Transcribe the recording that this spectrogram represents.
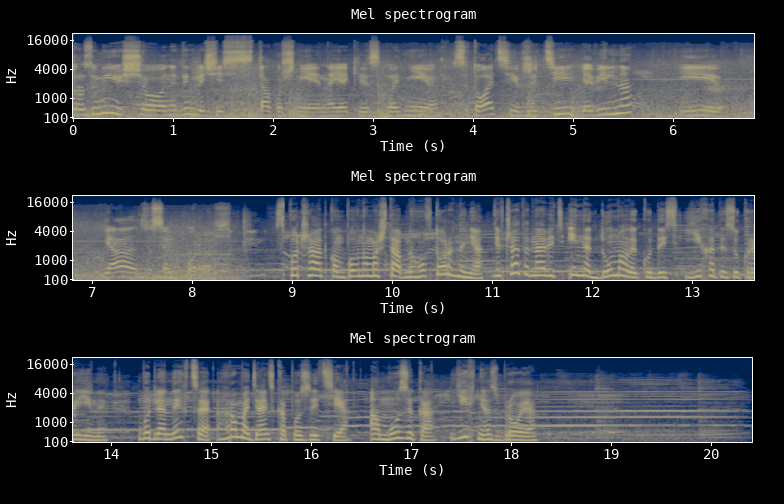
розумію, що не дивлячись також ні на які складні ситуації в житті, я вільна і я з усім впораюсь. З початком повномасштабного вторгнення дівчата навіть і не думали кудись їхати з України, бо для них це громадянська позиція, а музика їхня зброя.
